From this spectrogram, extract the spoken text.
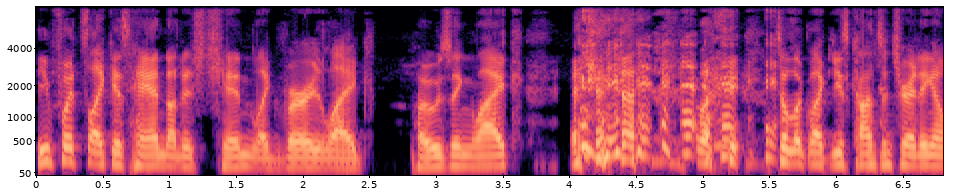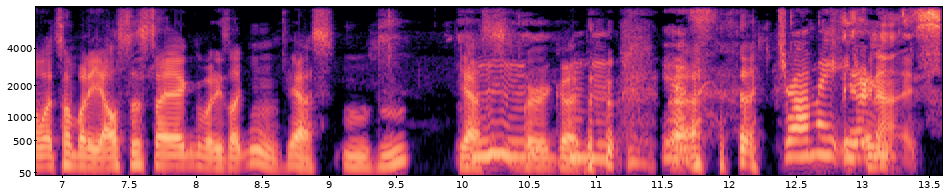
he puts like his hand on his chin, like very like posing like. like, to look like he's concentrating on what somebody else is saying, but he's like, mm, "Yes, mm-hmm, yes, Mhm, very good." mhm, yes. Uh, Draw my ears. Very nice.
